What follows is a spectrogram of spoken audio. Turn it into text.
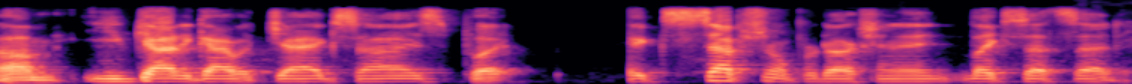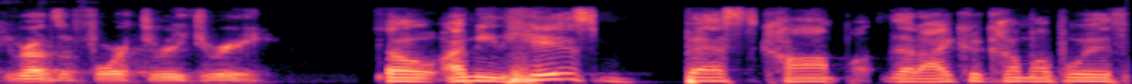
um, you've got a guy with jag size, but exceptional production. And like Seth said, he runs a four three three. So I mean, his best comp that I could come up with,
